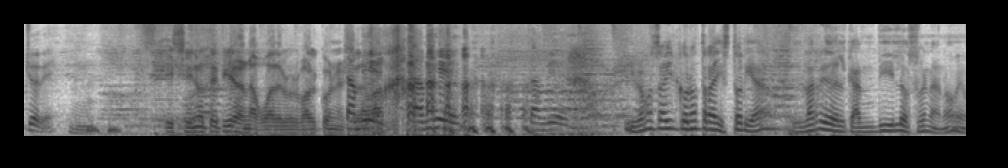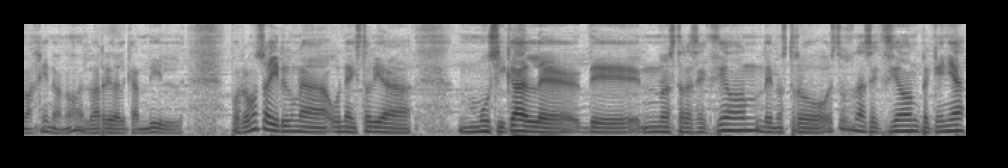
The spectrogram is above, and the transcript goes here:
llueve. y si no te tiran agua de los balcones en la También, baja. también, también. Y vamos a ir con otra historia. El barrio del Candil os suena, ¿no? Me imagino, ¿no? El barrio del Candil. Pues vamos a ir una, una historia musical eh, de nuestra sección, de nuestro... Esto es una sección pequeña,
